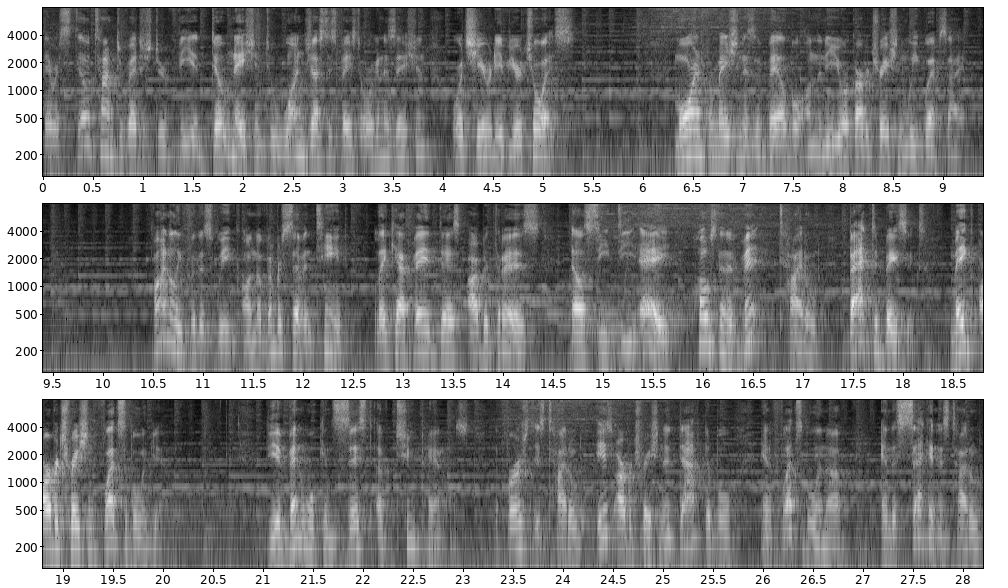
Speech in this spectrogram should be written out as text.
There is still time to register via donation to one justice based organization or charity of your choice. More information is available on the New York Arbitration Week website. Finally, for this week, on November 17th, Le Café des Arbitres, LCDA, hosts an event titled Back to Basics Make Arbitration Flexible Again. The event will consist of two panels. The first is titled Is Arbitration Adaptable and Flexible Enough? And the second is titled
